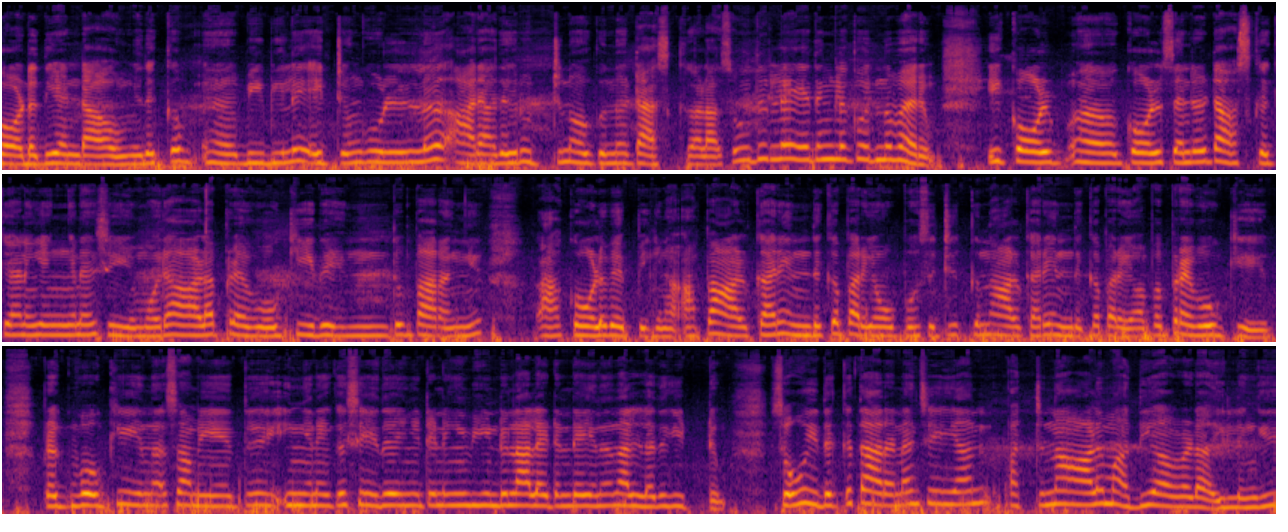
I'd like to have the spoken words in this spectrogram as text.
കോടതി ഉണ്ടാവും. ഇതൊക്കെ ബി ബിയിൽ ഏറ്റവും കൂടുതൽ ആരാധകർ ഉറ്റുനോക്കുന്ന ടാസ്കുകളാണ്. സോ ഇതിൽ ഏതെങ്കിലുമൊക്കെ ഒന്ന് വരും. ഈ കോൾ കോൾ സെന്റർ ടാസ്ക് ഒക്കെ ആണെങ്കിൽ എങ്ങനെ ചെയ്യും? ഒരാളെ പ്രവോക്ക് ചെയ്ത് എന്തും പറഞ്ഞ് ആ കോൾ വെപ്പിക്കണം. അപ്പോൾ ആൾക്കാർ എന്തൊക്കെ പറയും? ഓപ്പോസിറ്റ് നിൽക്കുന്ന ആൾക്കാർ എന്തൊക്കെ പറയും? അപ്പോൾ പ്രവോക്ക് ചെയ്യും. പ്രവോക്ക് ചെയ്യുന്ന സമയത്ത് ഇങ്ങനെയൊക്കെ ചെയ്ത് കഴിഞ്ഞിട്ടുണ്ടെങ്കിൽ വീണ്ടും ലാലേട്ടന്റെ കയ്യിൽ നിന്ന് നല്ലത് കിട്ടും. സോ ഇതൊക്കെ തരണം ചെയ്യാൻ പറ്റുന്ന ആൾ മതി അവിടെ. ഇല്ലെങ്കിൽ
